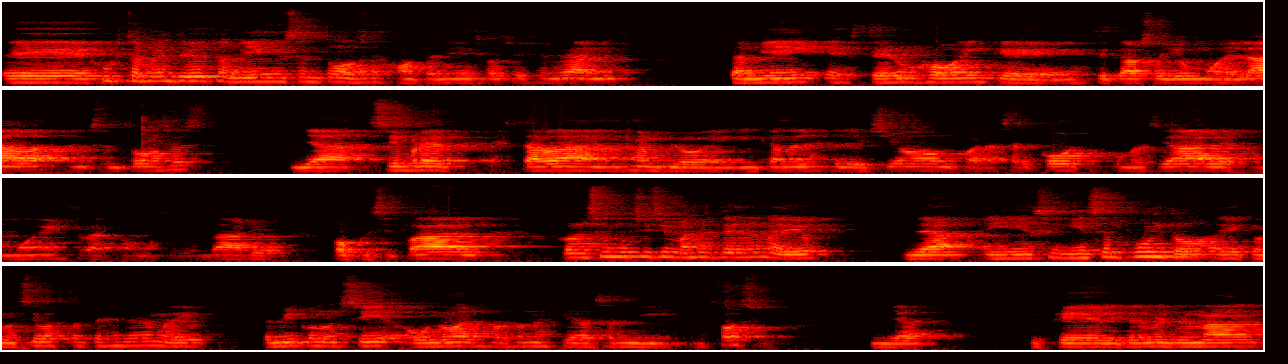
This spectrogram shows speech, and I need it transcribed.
eh, justamente yo también en ese entonces, cuando tenía 18, 19 años, también este, era un joven que en este caso yo modelaba en ese entonces, ya siempre estaba, por ejemplo, en, en canales de televisión para hacer cortos comerciales como extra, como secundario o principal. Conocí muchísima gente en el medio, ya en ese, en ese punto eh, conocí bastante gente en el medio. También conocí a una de las personas que iba a ser mi, mi socio, ya que literalmente el man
